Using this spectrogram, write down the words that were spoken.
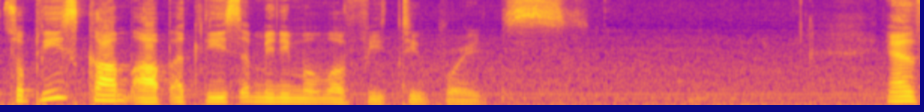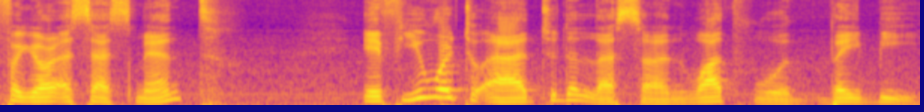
So please come up at least a minimum of 50 words. And for your assessment, if you were to add to the lesson, what would they be?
